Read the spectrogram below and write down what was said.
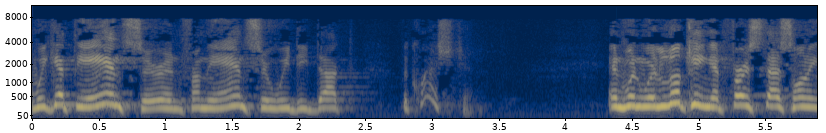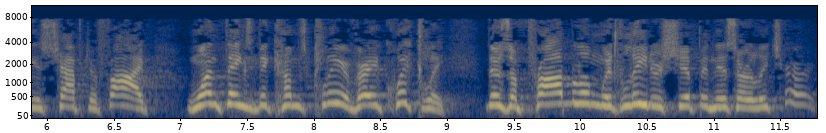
we get the answer, and from the answer, we deduct the question. And when we're looking at 1 Thessalonians chapter 5, one thing becomes clear very quickly. There's a problem with leadership in this early church.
